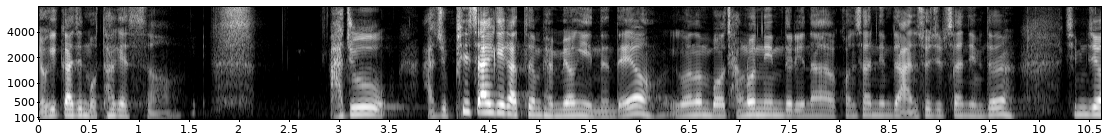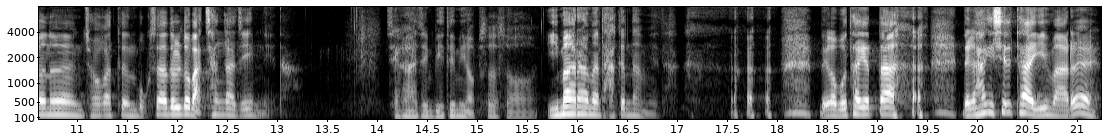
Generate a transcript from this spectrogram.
여기까진 못하겠어. 아주 아주 필살기 같은 변명이 있는데요. 이거는 뭐 장로님들이나 권사님들, 안수 집사님들, 심지어는 저 같은 목사들도 마찬가지입니다. 제가 아직 믿음이 없어서 이 말하면 다 끝납니다. 내가 못하겠다, 내가 하기 싫다 이 말을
